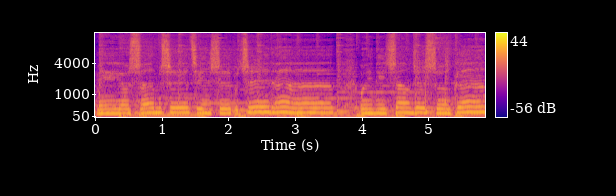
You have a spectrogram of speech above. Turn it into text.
没有什么事情是不值得。为你唱这首歌，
